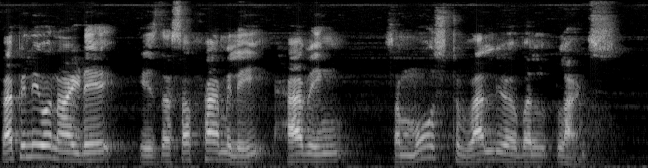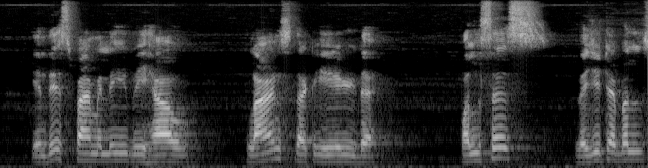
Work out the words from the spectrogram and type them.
Papilionoideae is the subfamily having some most valuable plants. In this family, we have plants that yield pulses, vegetables,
